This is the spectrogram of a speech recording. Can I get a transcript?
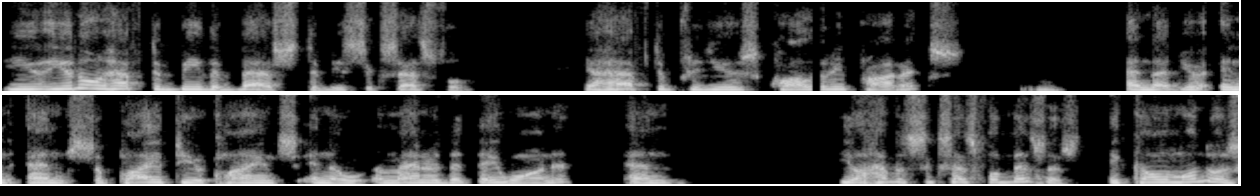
you, you don't have to be the best to be successful. You have to produce quality products mm. And that you're in and supply it to your clients in a, a manner that they want it and you'll have a successful business. Ecolomondo is,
